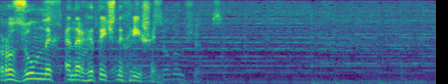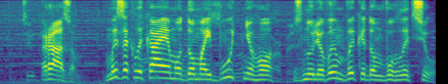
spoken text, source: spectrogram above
розумних енергетичних рішень. Разом ми закликаємо до майбутнього з нульовим викидом вуглецю.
